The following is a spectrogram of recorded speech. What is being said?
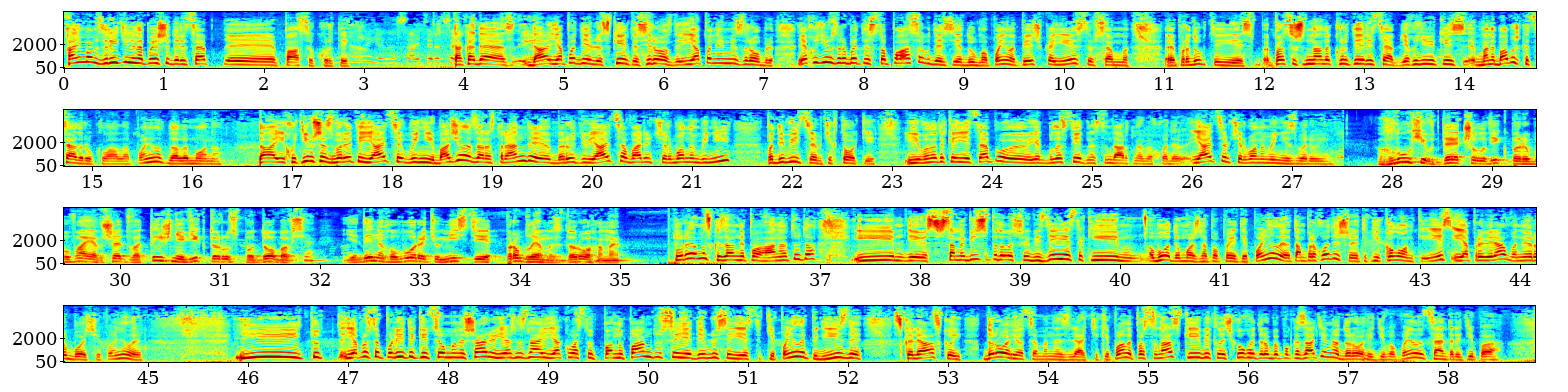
Хай вам зрителі напишуть рецепт е, пасок крутих. Є на сайті рецепт. Так а де? Да, я подивлюсь, скиньте, серйозно, я по ним і зроблю. Я хотів зробити 100 пасок десь, я думаю, поняла, печка є, і все, м, е, продукти є. Просто що треба крутий рецепт. Я хотів якийсь. У мене бабушка цедру клала, поняла, туди лимона. Да, і хотів ще зварити яйця в вині. Бачили зараз тренди, беруть яйця, варять в червоному вині. Подивіться в Тіктокі. І воно таке яйце, як блистить, нестандартне виходить. Яйця в червоному вині зварю їм. Глухів, де чоловік перебуває вже два тижні, Віктору сподобався. Єдине говорить у місті проблеми з дорогами. Тура, йому сказав, непогано туди. І, саме більше сподобалося, що везде є такі воду можна попити, поняли? Там приходиш, такі колонки є, і я перевіряв, вони робочі, поняли? І тут я просто політики в цьому не шарю. Я ж не знаю, як у вас тут ну, пандуси є, дивлюся, є такі. Поняли, під'їзди з коляскою. Дороги оце мене злять тільки. Поняли? Просто нас в Києві кличко хоч робить показательно дороги, типу, поняли, центри, типу.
